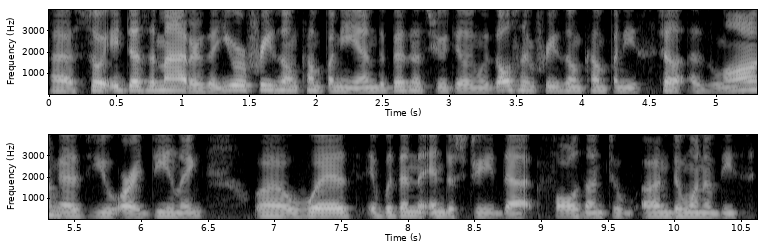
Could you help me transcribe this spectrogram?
Uh, so it doesn't matter that you're a free zone company and the business you're dealing with is also a free zone company, still, as long as you are dealing uh, with within the industry that falls under, under one of these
